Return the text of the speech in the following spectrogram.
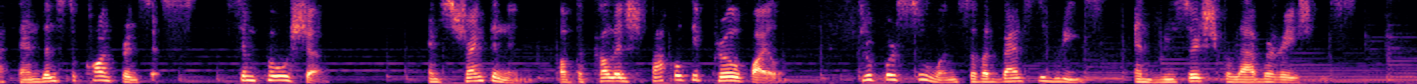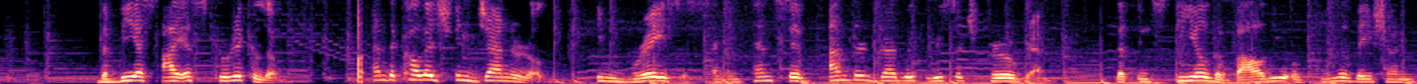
attendance to conferences, symposia, and strengthening of the college faculty profile through pursuance of advanced degrees and research collaborations. The BSIS curriculum and the college in general embraces an intensive undergraduate research program that instill the value of innovation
